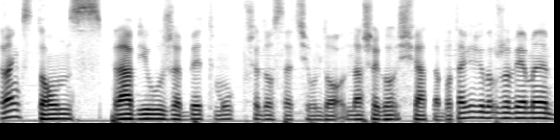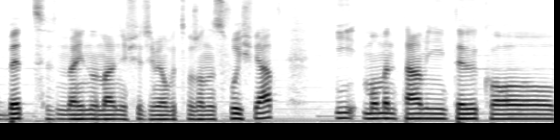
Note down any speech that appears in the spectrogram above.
Frank Stone sprawił, że byt mógł przedostać się do naszego świata, bo tak jak dobrze wiemy, byt najnormalniej w świecie miał wytworzony swój świat i momentami tylko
